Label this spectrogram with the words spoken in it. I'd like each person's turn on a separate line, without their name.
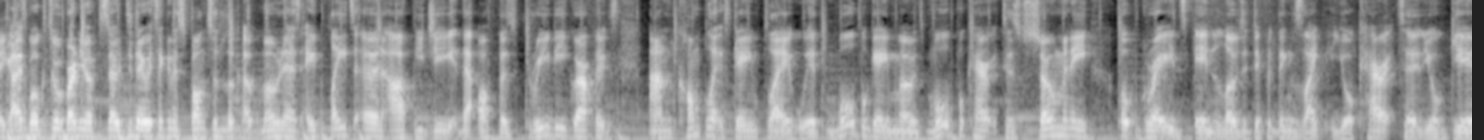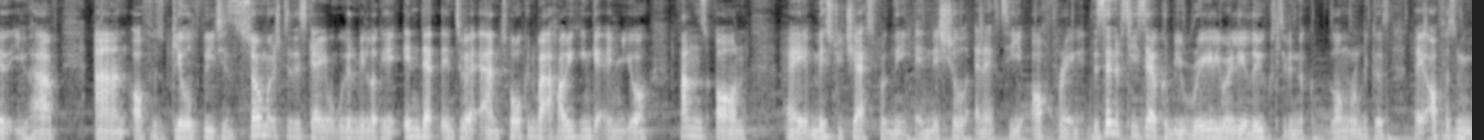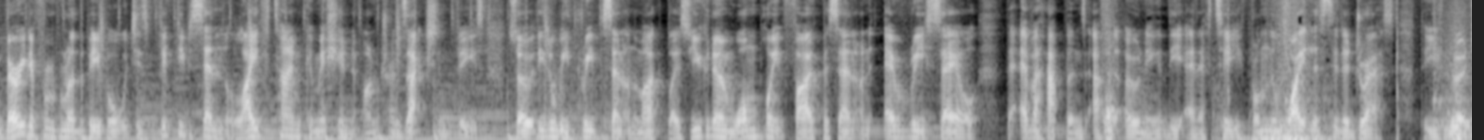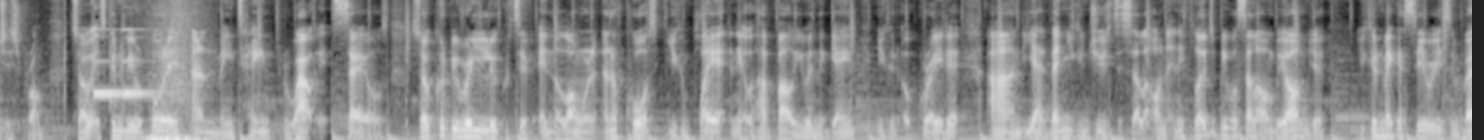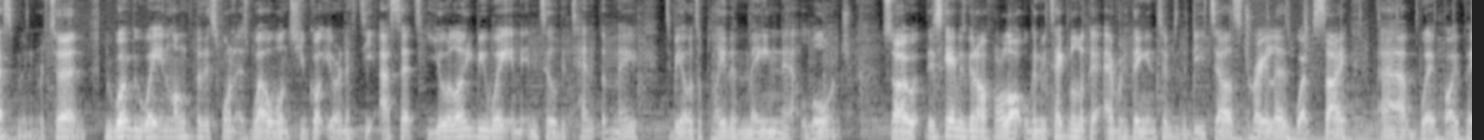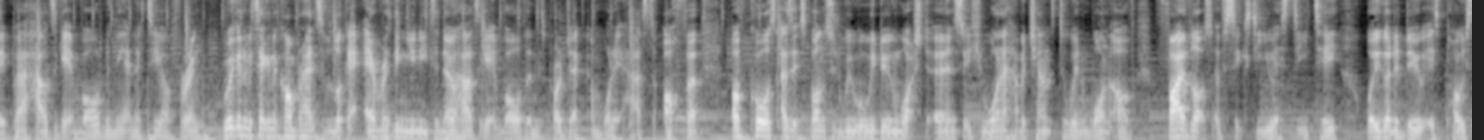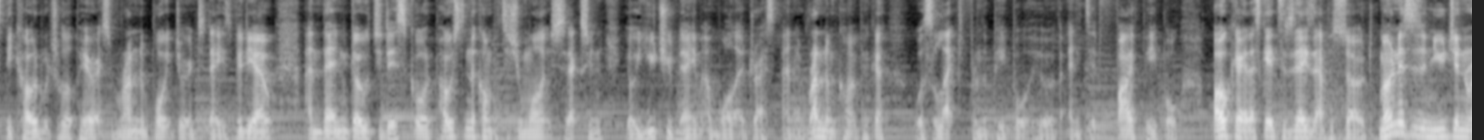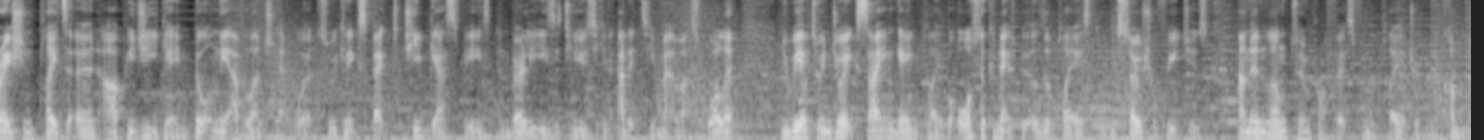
Hey guys, welcome to a brand new episode. Today we're taking a sponsored look at Mones, a play-to-earn RPG that offers 3D graphics and complex gameplay with multiple game modes, multiple characters, so many upgrades in loads of different things like your character, your gear that you have, and offers guild features. So much to this game. We're going to be looking in depth into it and talking about how you can get in your hands on a mystery chest from the initial NFT offering. This NFT sale could be really, really lucrative in the long run because they offer something very different from other people, which is 50% lifetime commission on transaction fees. So these will be 3% on the marketplace. So you could earn 1.5% on every sale that ever happens after owning the NFT from the whitelisted address that you've purchased from. So it's going to be recorded and maintained throughout its sales. So it could be really lucrative in the long run. And of course, you can play it and it will have value in the game. You can upgrade it. And yeah, then you can choose to sell it on. And if loads of people sell it on beyond you, you can make a serious investment return. We won't be waiting long for this one as well. Once you've got your NFT assets, you'll only be waiting until the 10th of May to be able to play the mainnet launch. So this game is going to offer a lot. We're going to be taking a look at everything in terms of the details, trailers, website, uh, white paper, how to get involved in the NFT offering. We're going to be taking a comprehensive look at everything you need to know how to get involved in this project and what it has to offer. Of course, as it's sponsored, we will be doing watch to earn. So if you want to have a chance to win one of five lots of 60 USDT, all you got to do is post the code which will appear at some random point during today's video and then go to Discord, post in the competition wallet section your YouTube name and wallet address and a random comment picker will select from the people who have entered five people. Okay, let's get to today's episode. Mones is a new generation play to earn RPG game built on the Avalanche network so we can expect cheap gas fees and very easy to use. You can add it to your MetaMask wallet You'll be able to enjoy exciting gameplay, but also connect with other players through the social features and earn long-term profits from the player-driven economy.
